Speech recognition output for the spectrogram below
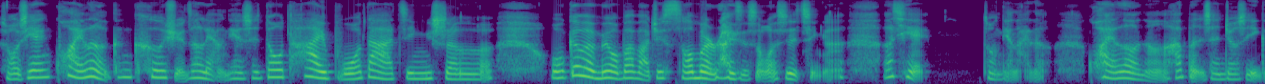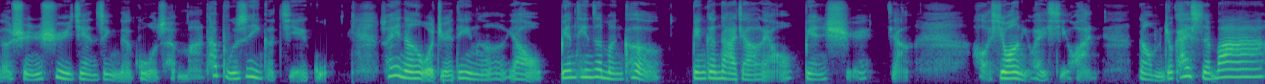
首先快乐跟科学这两件事都太博大精深了，我根本没有办法去 summarize 什么事情啊，而且。重点来了，快乐呢？它本身就是一个循序渐进的过程嘛，它不是一个结果。所以呢，我决定呢，要边听这门课，边跟大家聊，边学，这样。我，希望你会喜欢。那我们就开始吧。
